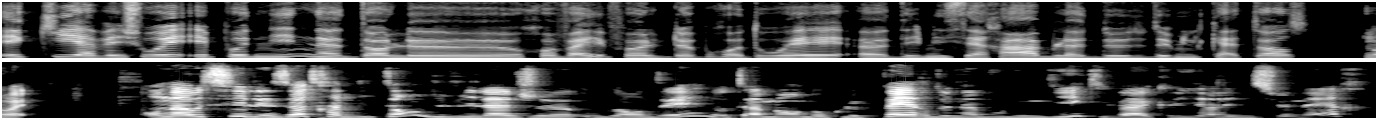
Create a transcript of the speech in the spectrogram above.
Et qui avait joué Éponine dans le revival de Broadway euh, des Misérables de 2014. Ouais. On a aussi les autres habitants du village euh, ougandais, notamment donc le père de Nabulungi qui va accueillir les missionnaires.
